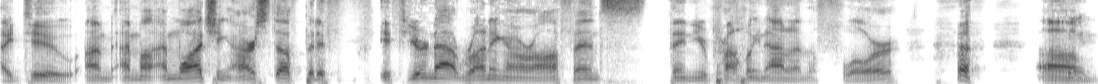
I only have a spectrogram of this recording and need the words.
I do. I'm, I'm, I'm watching our stuff. But if if you're not running our offense, then you're probably not on the floor. um, Okay.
